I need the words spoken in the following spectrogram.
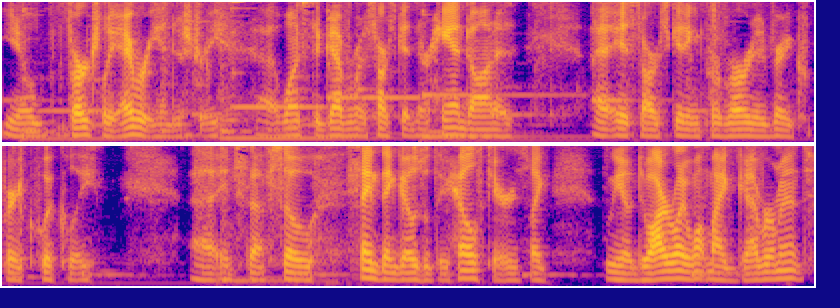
you know virtually every industry. Uh, once the government starts getting their hand on it, uh, it starts getting perverted very very quickly uh, and stuff. So same thing goes with the healthcare. It's like you know, do I really want my government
